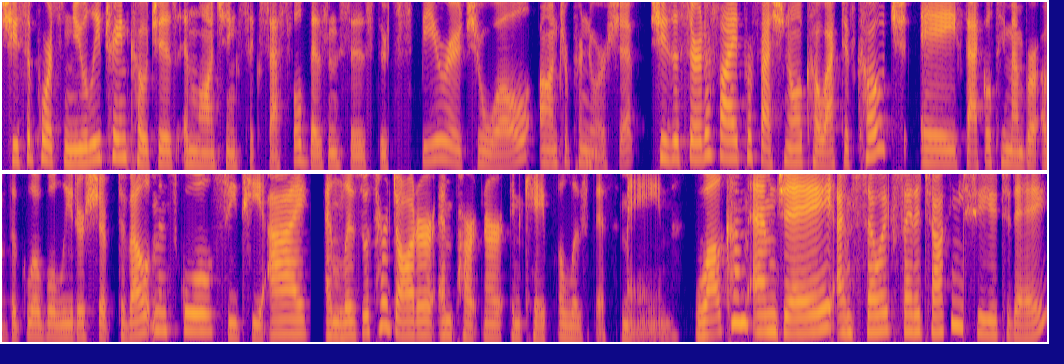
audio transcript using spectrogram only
She supports newly trained coaches in launching successful businesses through spiritual entrepreneurship. She's a certified professional coactive coach, a faculty member of the Global Leadership Development School, CTI, and lives with her daughter and partner in Cape Elizabeth, Maine. Welcome, MJ. I'm so excited talking to you today.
